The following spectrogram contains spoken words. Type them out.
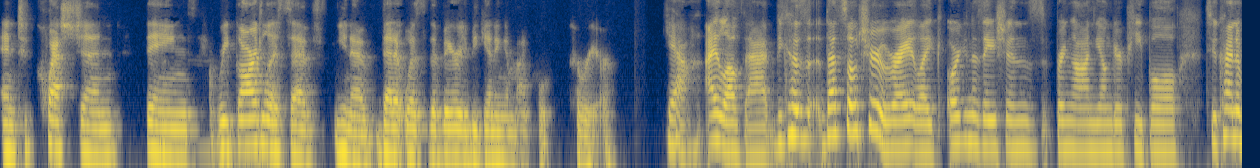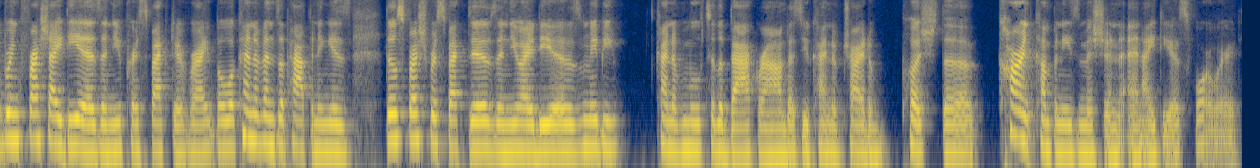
and to question things regardless of, you know, that it was the very beginning of my career. Yeah, I love that because that's so true, right? Like organizations bring on younger people to kind of bring fresh ideas and new perspective, right? But what kind of ends up happening is those fresh perspectives and new ideas maybe kind of move to the background as you kind of try to push the current company's mission and ideas forward.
